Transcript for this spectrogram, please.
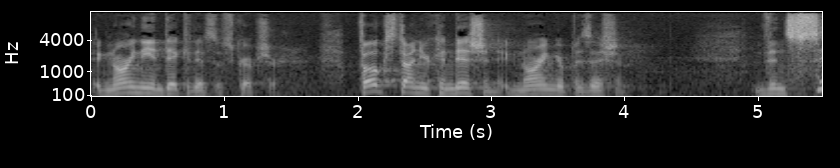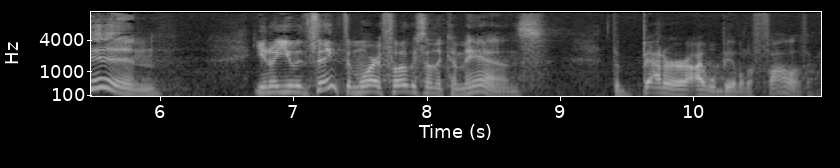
ignoring the indicatives of Scripture, focused on your condition, ignoring your position, then sin you know, you would think the more I focus on the commands, the better I will be able to follow them.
